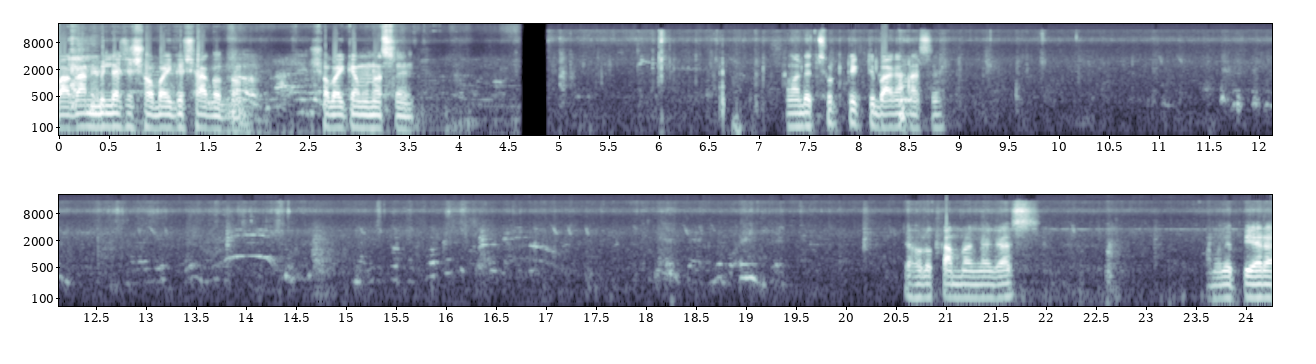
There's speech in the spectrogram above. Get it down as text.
বাগান বিলাসে সবাইকে স্বাগত সবাই কেমন আছেন? আমাদের ছোট্ট একটি বাগান আছে। এটা হলো কামরাঙ্গা গাছ। আমাদের পেয়ারা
